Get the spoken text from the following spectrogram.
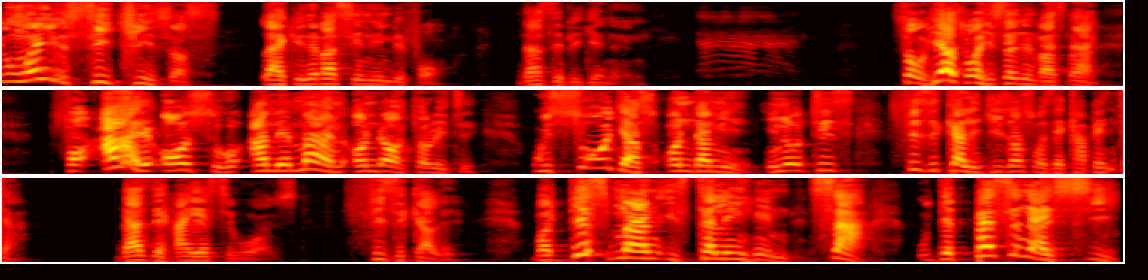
When you see Jesus like you never seen him before, that's the beginning. So here's what he said in verse 9 For I also am a man under authority, with soldiers under me. You notice, physically, Jesus was a carpenter. That's the highest he was, physically. But this man is telling him, Sir, the person I see,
